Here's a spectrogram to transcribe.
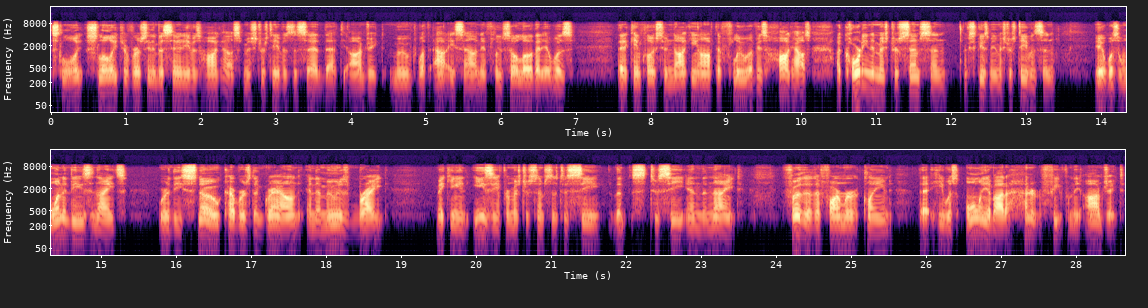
Slowly, slowly, traversing the vicinity of his hog house, Mr. Stevenson said that the object moved without a sound and flew so low that it was that it came close to knocking off the flue of his hog house. According to Mr. Simpson, excuse me, Mr. Stevenson, it was one of these nights where the snow covers the ground and the moon is bright, making it easy for Mr. Simpson to see the, to see in the night. Further, the farmer claimed that he was only about a hundred feet from the object.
